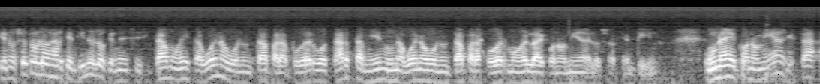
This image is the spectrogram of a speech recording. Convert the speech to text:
que nosotros los argentinos lo que necesitamos es esta buena voluntad para poder votar, también una buena voluntad para poder mover la economía de los argentinos. Una economía que está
